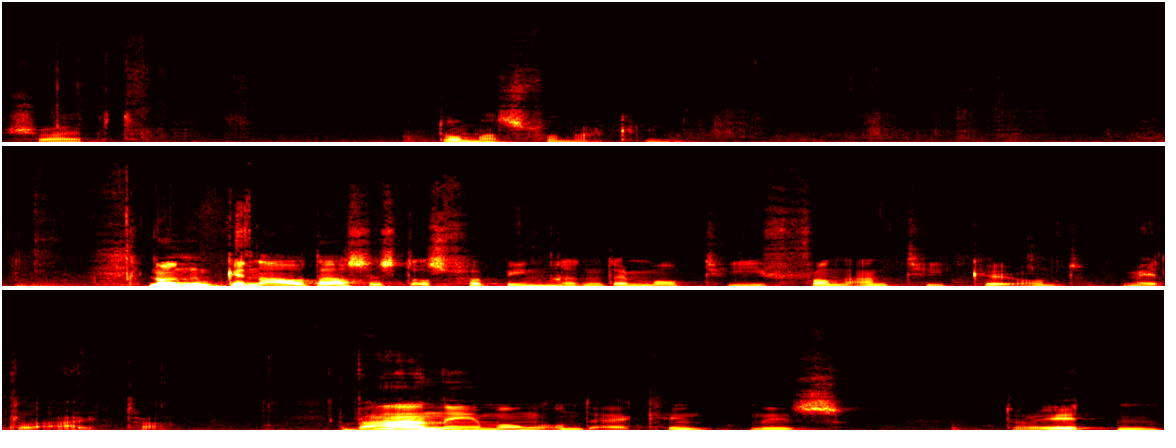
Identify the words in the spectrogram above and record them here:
schreibt Thomas von Aquin. Nun, genau das ist das verbindende Motiv von Antike und Mittelalter. Wahrnehmung und Erkenntnis treten,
